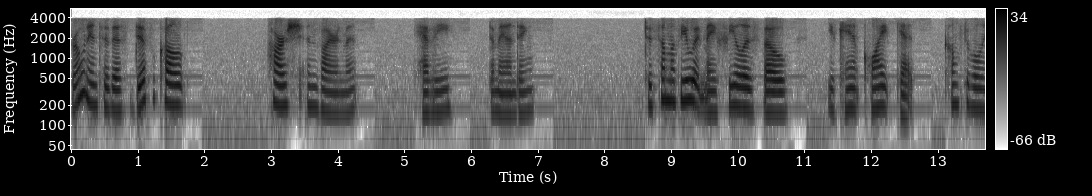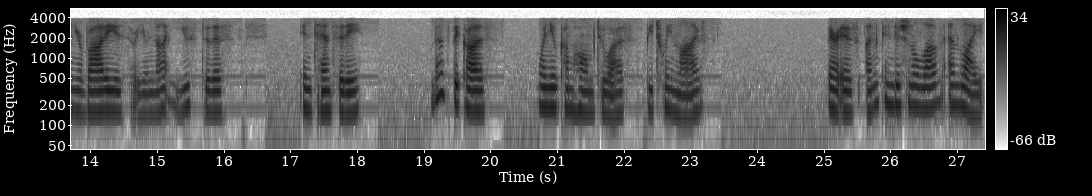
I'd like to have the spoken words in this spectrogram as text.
thrown into this difficult, harsh environment, heavy, demanding. To some of you, it may feel as though you can't quite get comfortable in your bodies or you're not used to this intensity. That's because when you come home to us between lives, there is unconditional love and light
